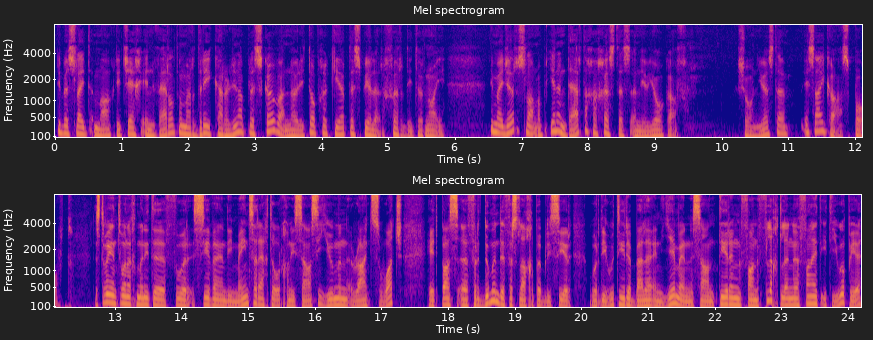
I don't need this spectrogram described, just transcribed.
Die besluit maak die Tsjech en wêreldnommer 3 Karolina Pliskova nou die topgekeerde speler vir die toernooi. Die major slaan op 31 Augustus in New York af. Shaun Schuster, SAK Sport. Dis 22 minute voor 7 in die menseregte organisasie Human Rights Watch het pas 'n verdoemende verslag gepubliseer oor die Houthi-rebelle in Jemen se hantering van vlugtelinge vanuit Ethiopië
